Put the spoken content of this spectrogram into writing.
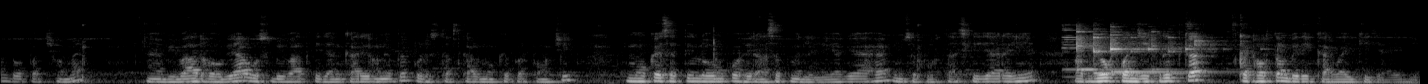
दो पक्षों में विवाद हो गया। उस विवाद की जानकारी होने पर पुलिस तत्काल मौके पर पहुँची। मौके से तीन लोगों को हिरासत में ले लिया गया है। उनसे पूछताछ की जा रही है। अभियोग पंजीकृत कर कठोरतम विधिक कार्रवाई की जाएगी।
